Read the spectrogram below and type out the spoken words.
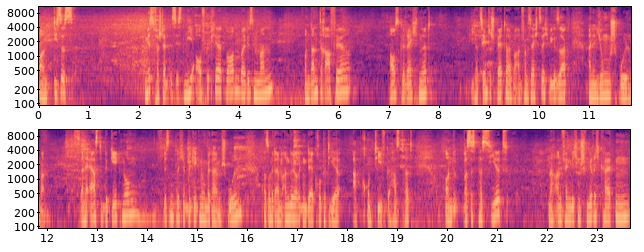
Und dieses Missverständnis ist nie aufgeklärt worden bei diesem Mann. Und dann traf er ausgerechnet, Jahrzehnte später, er war Anfang 60, wie gesagt, einen jungen schwulen Mann. Das ist eine erste Begegnung, wissentliche Begegnung mit einem Schwulen, also mit einem Angehörigen der Gruppe, die er abgrundtief gehasst hat. Und was ist passiert? Nach anfänglichen Schwierigkeiten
